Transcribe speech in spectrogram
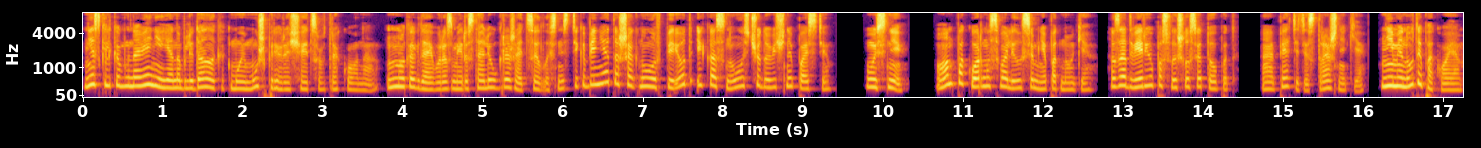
Несколько мгновений я наблюдала, как мой муж превращается в дракона. Но когда его размеры стали угрожать целостности кабинета, шагнула вперед и коснулась чудовищной пасти. «Усни!» Он покорно свалился мне под ноги. За дверью послышался топот. Опять эти стражники. Ни минуты покоя.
